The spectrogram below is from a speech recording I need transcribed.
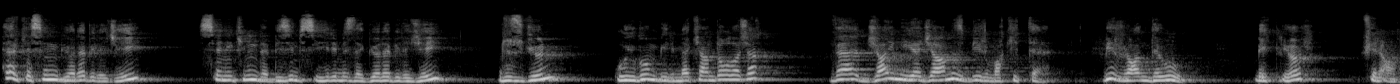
Herkesin görebileceği, seninkinin de bizim sihrimizle görebileceği düzgün, uygun bir mekanda olacak ve caymayacağımız bir vakitte bir randevu bekliyor Firavun.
